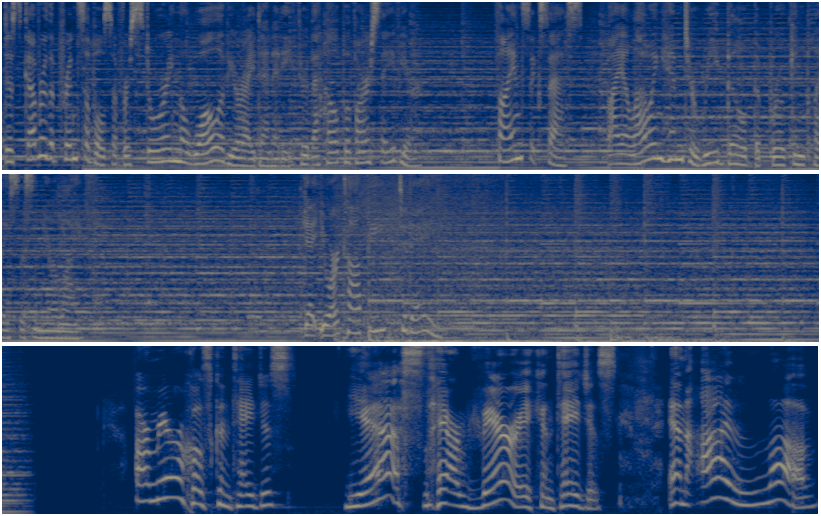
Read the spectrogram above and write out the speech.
Discover the principles of restoring the wall of your identity through the help of our Savior. Find success by allowing Him to rebuild the broken places in your life. Get your copy today. Are miracles contagious? Yes, they are very contagious. And I love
